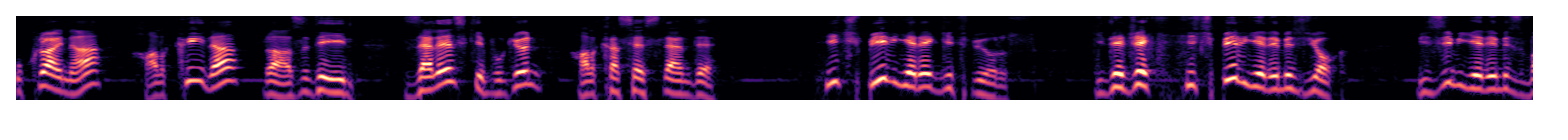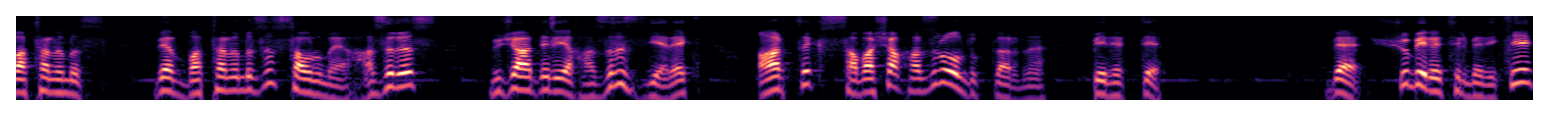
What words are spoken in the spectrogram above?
Ukrayna halkıyla razı değil. Zelenski bugün halka seslendi. Hiçbir yere gitmiyoruz. Gidecek hiçbir yerimiz yok. Bizim yerimiz vatanımız ve vatanımızı savunmaya hazırız, mücadeleye hazırız diyerek artık savaşa hazır olduklarını belirtti. Ve şu belirtilmeli ki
